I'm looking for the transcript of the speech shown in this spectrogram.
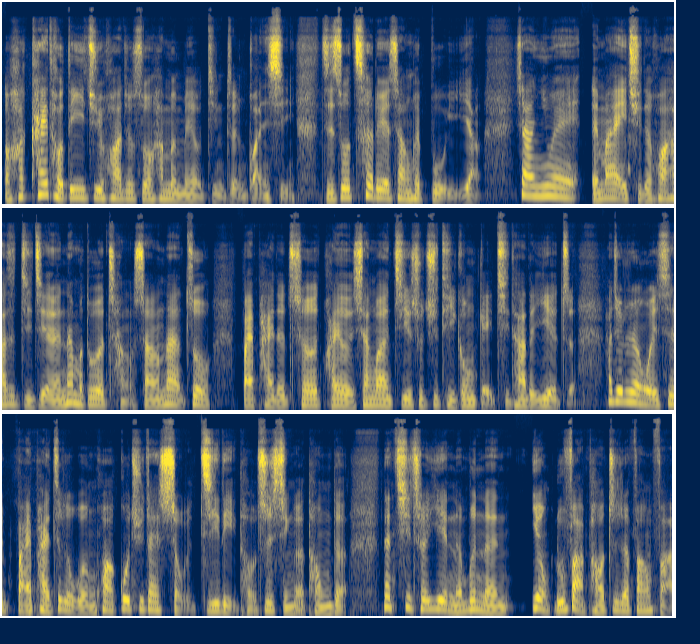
哦，他开头第一句话就说他们没有竞争关系，只是说策略上会不一样。像因为 MIH 的话，它是集结了那么多的厂商，那做白牌的车还有相关的技术去提供给其他的业者，他就认为是白牌这个文化过去在手机里头是行得通的。那汽车业能不能用如法炮制的方法，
